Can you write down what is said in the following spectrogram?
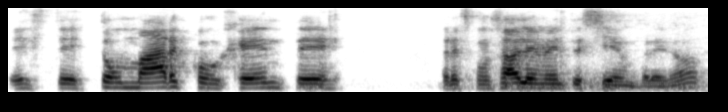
este, tomar con gente responsablemente siempre, ¿no?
